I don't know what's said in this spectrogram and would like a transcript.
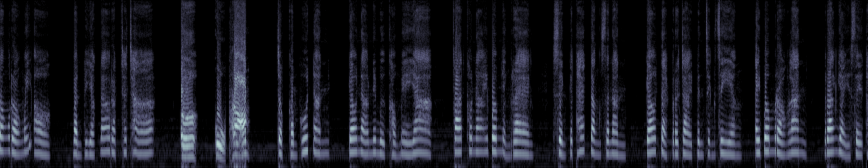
ต้องร้องไม่ออก บันพยักหน้ารับช้าๆ เออ กูพร้อม จบคำพูดนั้น แก้วน้ำในมือของเมย่า ฟาดเข้าหน้าให้เบิ้มอย่างแรง เสียงกระแทกดังสนัน่น แก้วแตกกระจายเป็นเสียงๆไอ้เบิ้มร้องลั่น ร่างใหญ่เซท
